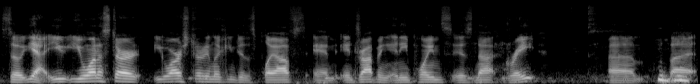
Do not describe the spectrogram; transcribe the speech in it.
So yeah, you, you want to start. You are starting looking to this playoffs, and in dropping any points is not great. Um, but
